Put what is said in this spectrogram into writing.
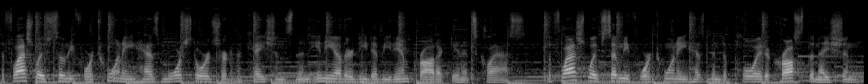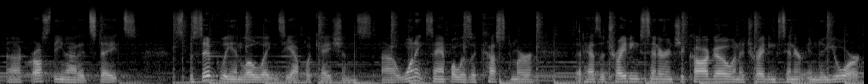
The FlashWave 7420 has more storage certifications than any other DWDM product in its class. The FlashWave 7420 has been deployed across the nation, uh, across the United States, specifically in low latency applications. Uh, one example is a customer that has a trading center in Chicago and a trading center in New York,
